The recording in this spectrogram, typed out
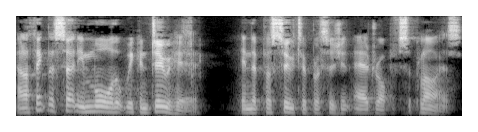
And I think there's certainly more that we can do here in the pursuit of precision airdrop of supplies.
